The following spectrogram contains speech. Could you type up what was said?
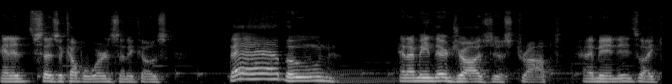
And it says a couple words and it goes, baboon. And I mean, their jaws just dropped. I mean, it's like,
